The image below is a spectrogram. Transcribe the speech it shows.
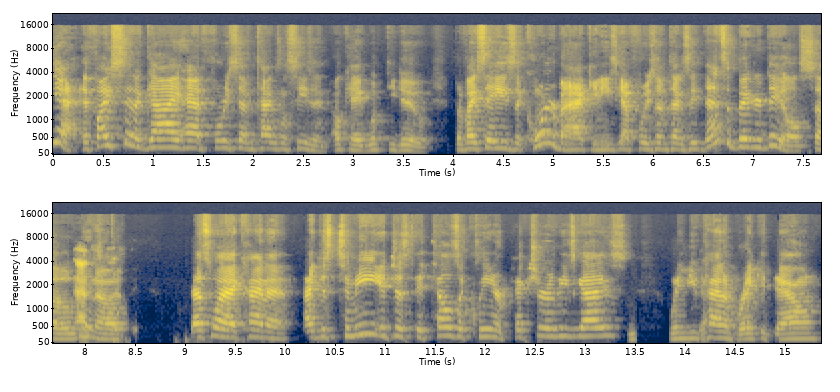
Yeah. If I said a guy had 47 tackles in the season, okay, whoop de doo. But if I say he's a cornerback and he's got 47 tackles, that's a bigger deal. So, Absolutely. you know, that's why I kind of, I just, to me, it just, it tells a cleaner picture of these guys mm-hmm. when you yeah. kind of break it down.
